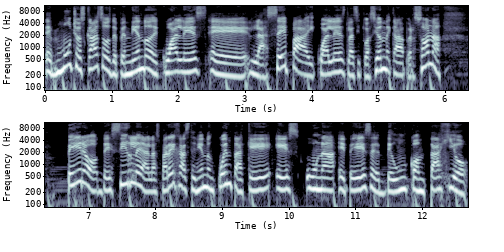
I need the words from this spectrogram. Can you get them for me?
en muchos casos, dependiendo de cuál es eh, la cepa y cuál es la situación de cada persona. Pero decirle a las parejas, teniendo en cuenta que es una ETS de un contagio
